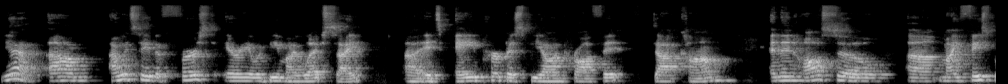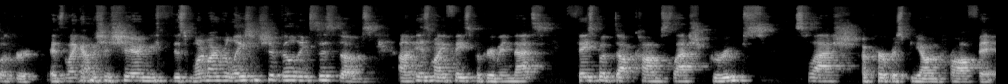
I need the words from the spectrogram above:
Yeah um, i would say the first area would be my website. Uh, it's a purposebeyondprofit.com and then also uh, my Facebook group. It's like I was just sharing this one of my relationship building systems uh, is my Facebook group, and that's facebook.com slash groups slash a purpose beyond profit.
